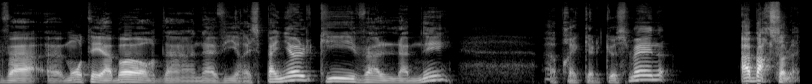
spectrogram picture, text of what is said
va euh, monter à bord d'un navire espagnol qui va l'amener, après quelques semaines, à Barcelone.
